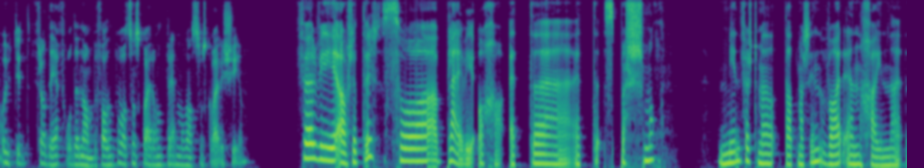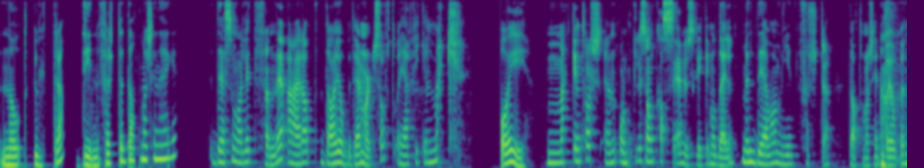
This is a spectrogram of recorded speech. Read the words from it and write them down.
og ut fra det få en anbefaling på hva som skal være on-prem, og hva som skal være i skyen. Før vi avslutter, så pleier vi å ha et, eh, et spørsmål. Min første datamaskin var en Highnote Ultra. Din første datamaskin, Hege? Det som var litt funny, er at da jobbet jeg i Microsoft, og jeg fikk en Mac. Oi. Macintosh, en ordentlig sånn kasse, jeg husker ikke modellen, men det var min første datamaskin på jobben,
